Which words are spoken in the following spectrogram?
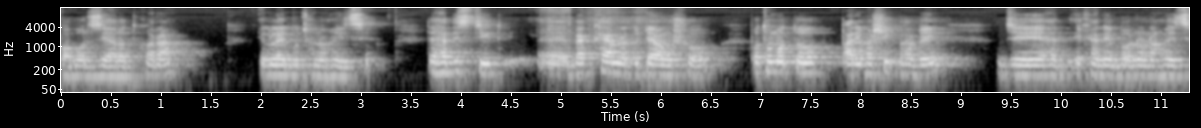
কবর জিয়ারত করা, এগুলাই বোঝানো হয়েছে। তো হাদিসটির ব্যাখ্যায় আমরা দুটা অংশ। প্রথমত পারিভাষিকভাবে যে এখানে বর্ণনা হয়েছে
